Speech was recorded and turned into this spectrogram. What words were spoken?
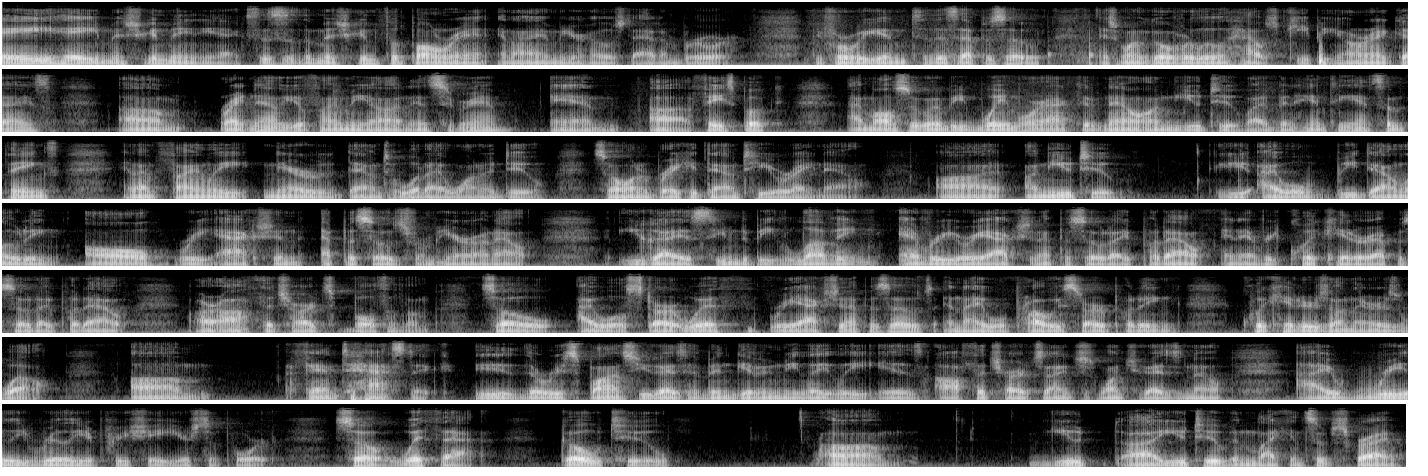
Hey, hey, Michigan Maniacs. This is the Michigan Football Rant, and I am your host, Adam Brewer. Before we get into this episode, I just want to go over a little housekeeping. All right, guys? Um, right now, you'll find me on Instagram and uh, Facebook. I'm also going to be way more active now on YouTube. I've been hinting at some things, and I'm finally narrowed it down to what I want to do. So I want to break it down to you right now. On, on YouTube, I will be downloading all reaction episodes from here on out. You guys seem to be loving every reaction episode I put out, and every quick hitter episode I put out are off the charts, both of them. So I will start with reaction episodes, and I will probably start putting quick hitters on there as well. Um, fantastic. The response you guys have been giving me lately is off the charts. I just want you guys to know I really, really appreciate your support. So, with that, go to um, you, uh, YouTube and like and subscribe,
